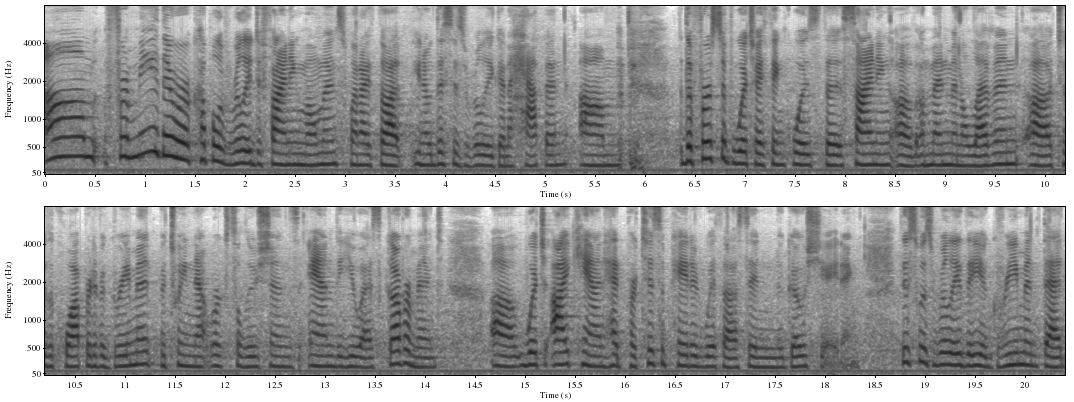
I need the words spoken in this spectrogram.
Um, for me, there were a couple of really defining moments when I thought, you know, this is really going to happen. Um, the first of which I think was the signing of Amendment 11 uh, to the cooperative agreement between Network Solutions and the U.S. government, uh, which ICANN had participated with us in negotiating. This was really the agreement that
